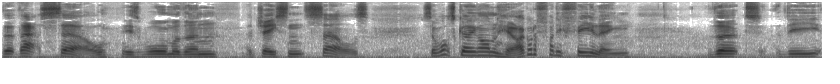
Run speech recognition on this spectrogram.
that that cell is warmer than adjacent cells. So what's going on here? I've got a funny feeling that the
